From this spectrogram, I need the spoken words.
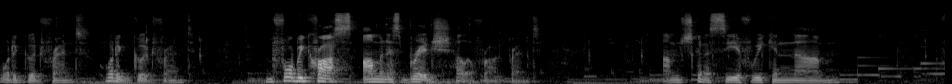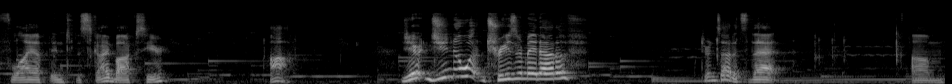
What a good friend. What a good friend. Before we cross Ominous Bridge, hello, frog friend. I'm just gonna see if we can um, fly up into the skybox here. Ah. Do you, do you know what trees are made out of? Turns out it's that. Um,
